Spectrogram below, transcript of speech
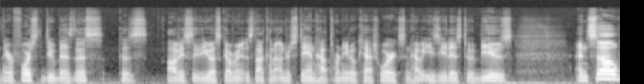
they were forced to do business because obviously the U.S. government is not going to understand how Tornado Cash works and how easy it is to abuse. And so,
